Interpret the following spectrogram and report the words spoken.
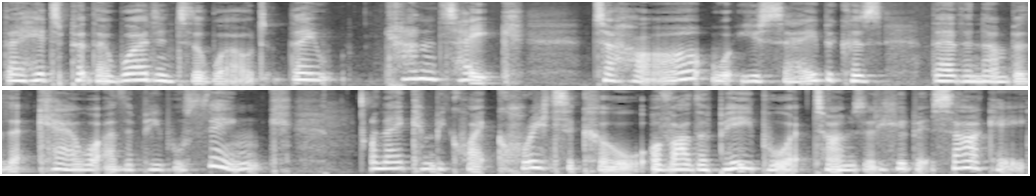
They're here to put their word into the world. They can take to heart what you say because they're the number that care what other people think. And they can be quite critical of other people at times, a little bit sarky.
